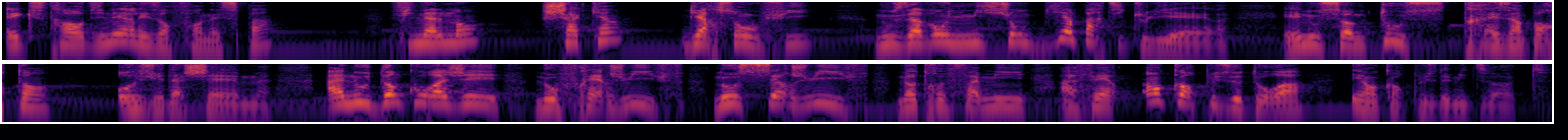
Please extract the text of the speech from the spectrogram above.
Extraordinaire les enfants, n'est-ce pas? Finalement, chacun, garçon ou fille, nous avons une mission bien particulière et nous sommes tous très importants aux yeux d'Hachem. À nous d'encourager nos frères juifs, nos sœurs juifs, notre famille à faire encore plus de Torah et encore plus de mitzvot.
